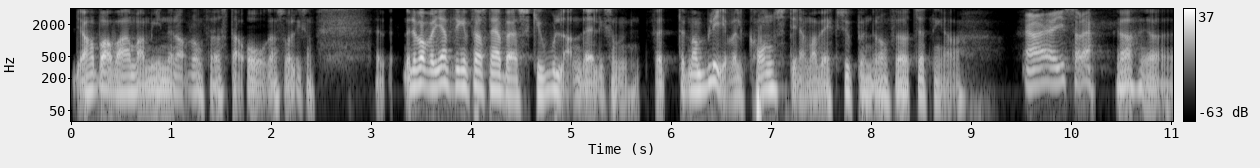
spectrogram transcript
jag har bara varma minnen av de första åren. Så liksom. Men det var väl egentligen först när jag började skolan. Det liksom, för att man blir väl konstig när man växer upp under de förutsättningarna. Ja, jag gissar det. Ja, jag,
